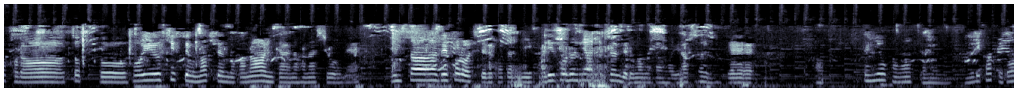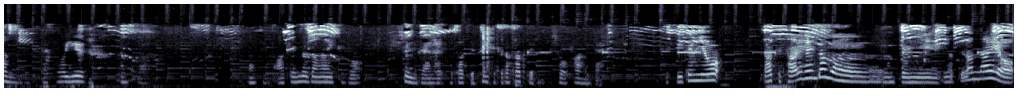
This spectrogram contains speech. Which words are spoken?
だから、ちょっと、そういうシステムになってんのかな、みたいな話をね、インスタでフォローしてる方にカリフォルニアに住んでるママさんがいらっしゃるので、あ、ってみようかなって思います。アメリカってどうなんですかそういう、なんか、なんていうの、アテンドじゃないけど、秘書みたいな方ってついてくださってるんでしょうかみたいな。聞いてみよう。だって大変だもん。本当に。やってらんないよ。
